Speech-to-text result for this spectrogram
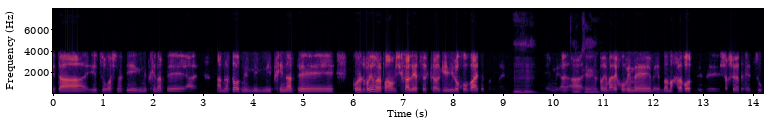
את הייצור השנתי מבחינת אה, ההמלטות, מבחינת אה, כל הדברים, אבל הפרה ממשיכה לייצר כרגיל, היא לא חווה את הדברים האלה. Mm-hmm. Okay. הדברים האלה חווים אה, במחלבות בשרשרת הייצור.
